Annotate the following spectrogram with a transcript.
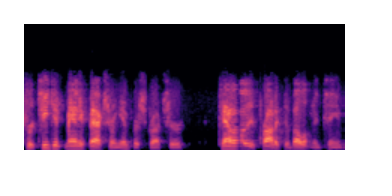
strategic manufacturing infrastructure, talented product development team,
